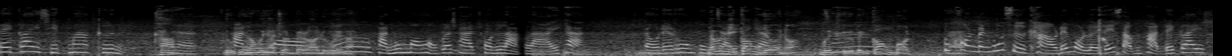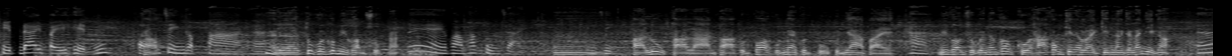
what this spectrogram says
ได้ใกล้ชิดมากขึ้น ครับ นะคะดูพี่น้องประชาชนไปรอดูเลยไหมออผ่านมุมมองของประชาชนหลากหลายค่ะ เราได้ร่วมภูมิใจแล้วมันมีกล้องด้วยเยอะเนาะมือถือเป็นกล้องหมด ทุกนะคนเป็นผู้สื่อข่าวได้หมดเลยได้สัมผัสได้ใกล้ชิดได้ไปเห็นขอคงรับจริงกับตานะคะเนี่ยนะทุกคนก็มีความสุขนะนี่ความภาคภูมิใจเออจริงพาลูกพาหลานพาคุณพ่อคุณแม่คุณปู่คุณย่าไปค่ะมีความสุขกันทั้งครอบครัวหาของกินอร่อยกินหลังจากนั้นอีกอะอ่า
